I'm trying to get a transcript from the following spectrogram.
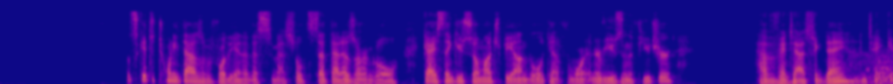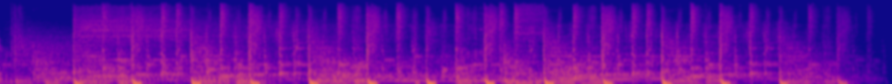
Let's get to 20,000 before the end of this semester. Let's set that as our goal. Guys, thank you so much. Be on the lookout for more interviews in the future. Have a fantastic day and take care.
